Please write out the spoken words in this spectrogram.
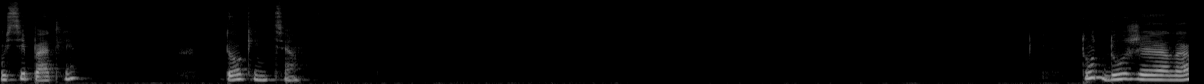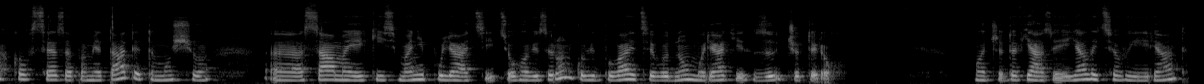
усі петлі до кінця. Тут дуже легко все запам'ятати, тому що е, саме якісь маніпуляції цього візерунку відбуваються в одному ряді з чотирьох. Отже, дов'язую я лицьовий ряд.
